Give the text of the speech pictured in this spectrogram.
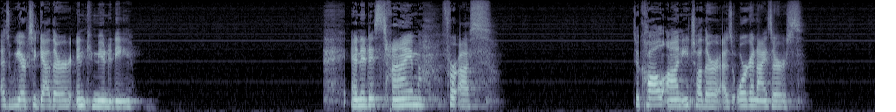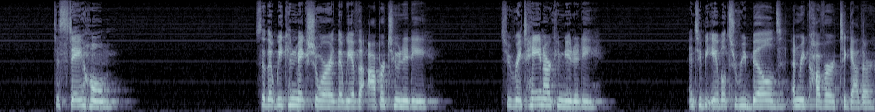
as we are together in community. And it is time for us to call on each other as organizers to stay home so that we can make sure that we have the opportunity to retain our community and to be able to rebuild and recover together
